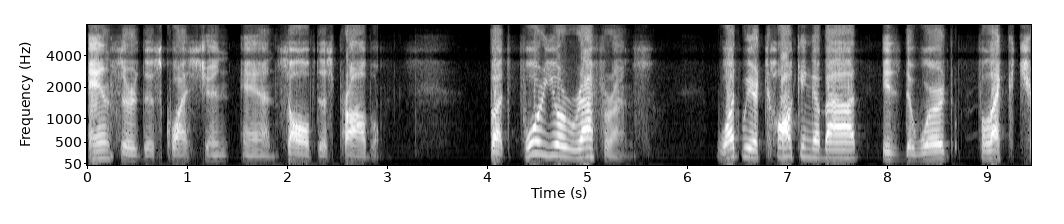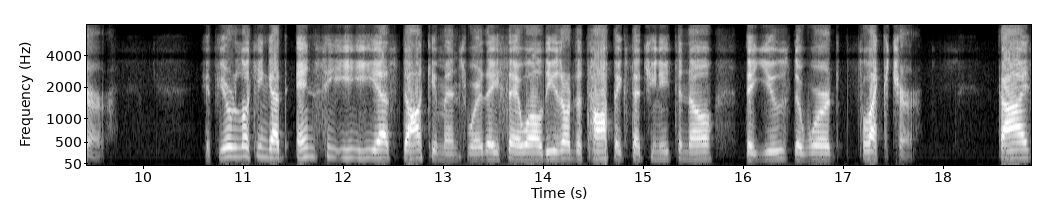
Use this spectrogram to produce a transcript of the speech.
answer this question and solve this problem. But for your reference, what we are talking about is the word flexure. If you're looking at NCEES documents where they say, well, these are the topics that you need to know, they use the word flexure. Guys,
